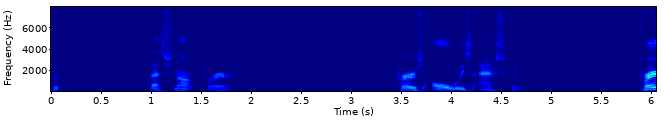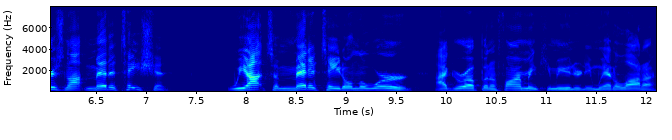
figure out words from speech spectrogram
but that's not prayer. Prayer is always asking. Prayer is not meditation. We ought to meditate on the Word. I grew up in a farming community, and we had a lot of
